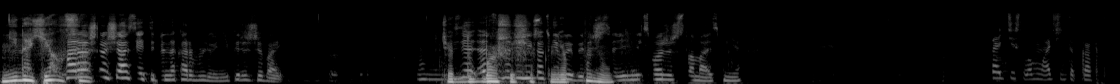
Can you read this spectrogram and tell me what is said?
не наелся. Хорошо, сейчас я тебя накормлю, не переживай. Здесь- отсюда дубашишь ты меня выберешься понял? и не сможешь сломать мне. Дайте сломать это как-то.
